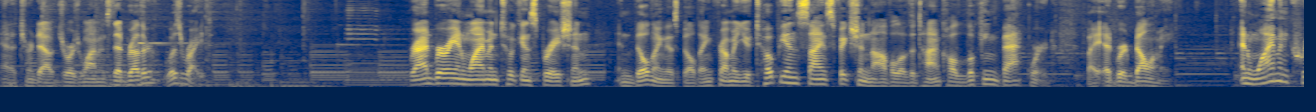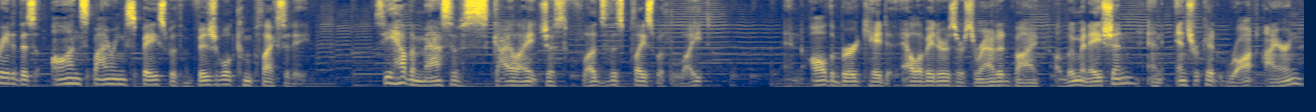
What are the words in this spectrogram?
And it turned out George Wyman's dead brother was right. Bradbury and Wyman took inspiration in building this building from a utopian science fiction novel of the time called Looking Backward by Edward Bellamy. And Wyman created this awe inspiring space with visual complexity. See how the massive skylight just floods this place with light? and all the birdcage elevators are surrounded by illumination and intricate wrought iron?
